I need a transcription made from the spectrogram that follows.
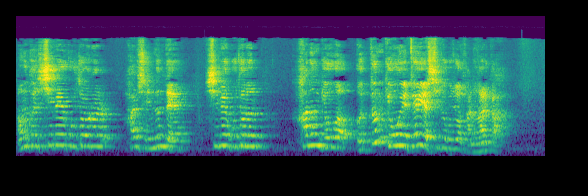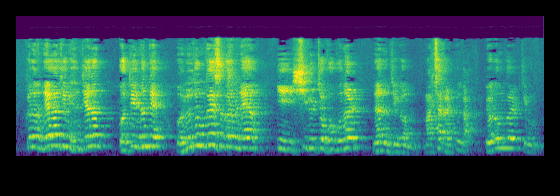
아무튼 10의 구조를 할 수 있는데 10의 구조는 하는 경우가 어떤 경우에 돼야 10의 구조가 가능할까? 그러면 내가 지금 현재는 어디 있는데 어느 정도에서 그러면 내가 이 11조 부분을 나는 지금 맞춰갈 건가? 이런 걸 지금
